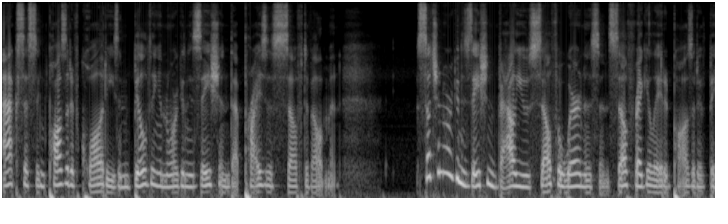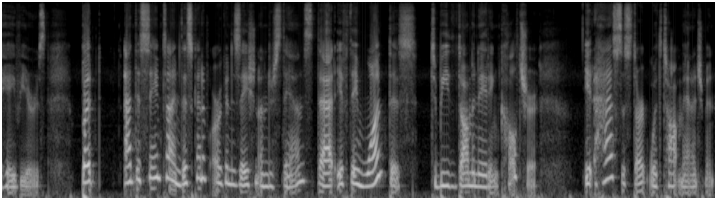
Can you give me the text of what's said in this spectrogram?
accessing positive qualities and building an organization that prizes self development. Such an organization values self awareness and self regulated positive behaviors. But at the same time, this kind of organization understands that if they want this to be the dominating culture, it has to start with top management.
